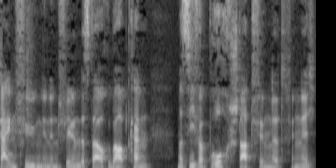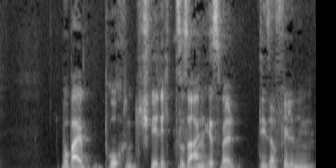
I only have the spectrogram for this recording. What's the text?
reinfügen in den Film, dass da auch überhaupt kein massiver Bruch stattfindet, finde ich. Wobei Bruch schwierig zu sagen ist, weil dieser Film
